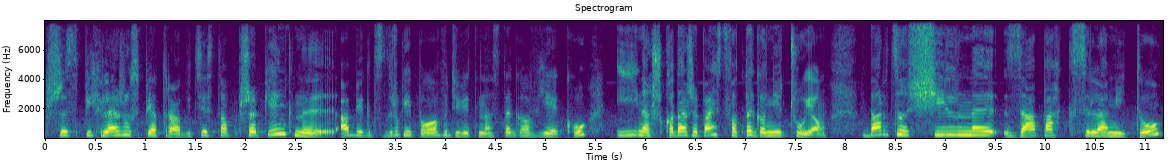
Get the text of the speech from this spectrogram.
przy Spichlerzu z Piotrowic. Jest to przepiękny obiekt z drugiej połowy XIX wieku i no szkoda, że Państwo tego nie czują. Bardzo silny zapach ksylamitu.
